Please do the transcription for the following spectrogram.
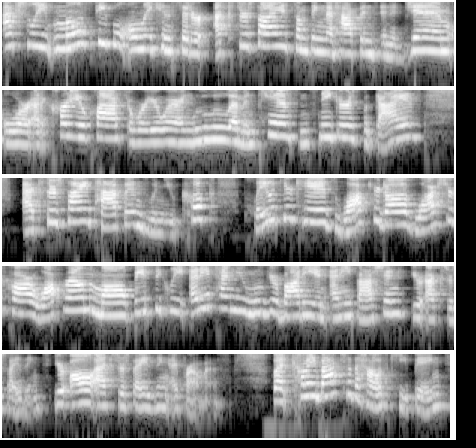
Actually, most people only consider exercise something that happens in a gym or at a cardio class or where you're wearing Lululemon pants and sneakers, but guys, Exercise happens when you cook, play with your kids, walk your dog, wash your car, walk around the mall. Basically, anytime you move your body in any fashion, you're exercising. You're all exercising, I promise. But coming back to the housekeeping,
